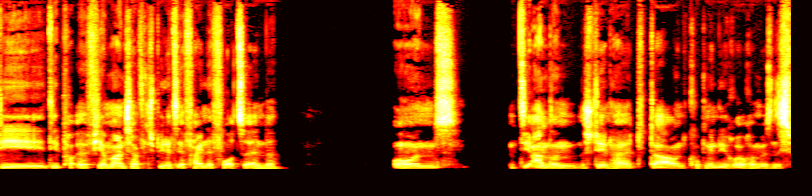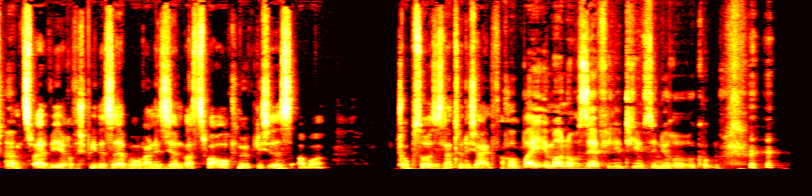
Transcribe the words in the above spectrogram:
die, die äh, vier Mannschaften spielen jetzt ihr Final Four zu Ende. Und die anderen stehen halt da und gucken in die Röhre, müssen sich ja. im Zweifel ihre Spiele selber organisieren, was zwar auch möglich ist, aber ich glaube, so ist es natürlich einfach. Wobei immer noch sehr viele Teams in die Röhre gucken.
